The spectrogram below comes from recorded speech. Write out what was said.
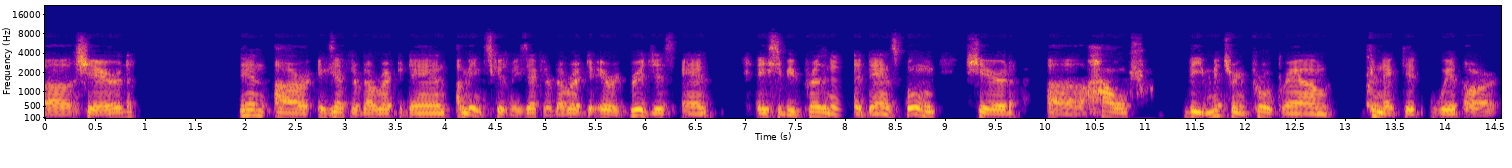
uh, shared. Then our executive director Dan, I mean, excuse me, executive director Eric Bridges and ACB president Dan Spoon shared uh, how the mentoring program connected with or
